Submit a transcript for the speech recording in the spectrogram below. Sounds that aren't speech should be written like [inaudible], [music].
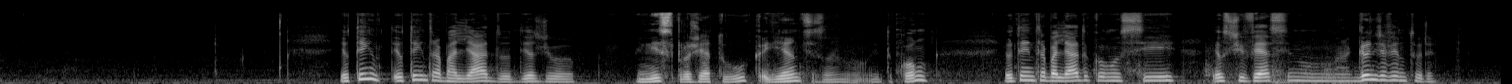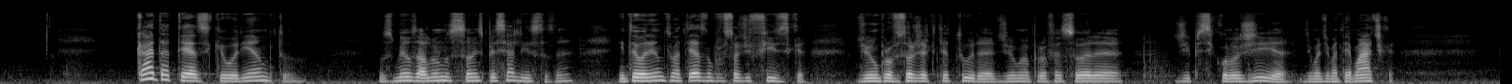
Eu tenho, eu tenho trabalhado desde o início do projeto UCA e antes, né, no Educom, eu tenho trabalhado como se eu estivesse numa grande aventura. Cada tese que eu oriento, os meus alunos são especialistas, né? Então eu oriento uma tese de um professor de física, de um professor de arquitetura, de uma professora de psicologia, de uma de matemática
